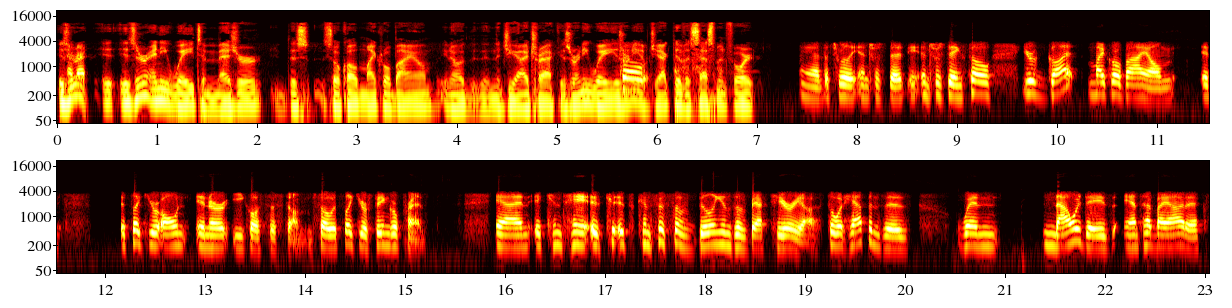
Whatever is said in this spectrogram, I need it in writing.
Is there is there any way to measure this so-called microbiome? You know, in the GI tract, is there any way? Is so, there any objective assessment for it? Yeah, that's really interesting. Interesting. So your gut microbiome, it's it's like your own inner ecosystem. So it's like your fingerprints, and it contain it, it consists of billions of bacteria. So what happens is when nowadays antibiotics,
